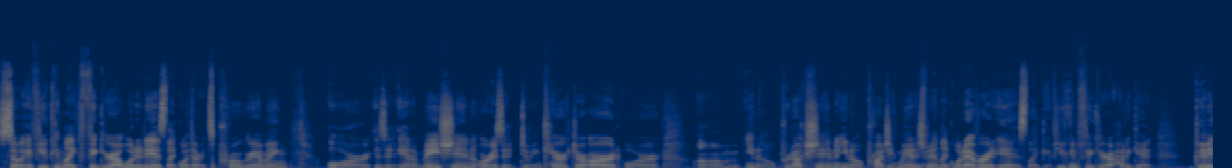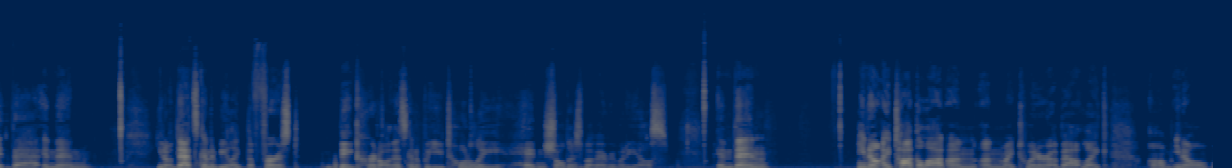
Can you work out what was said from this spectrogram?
So if you can like figure out what it is like whether it's programming or is it animation or is it doing character art or um, you know production you know project management like whatever it is like if you can figure out how to get good at that and then you know that's going to be like the first big hurdle that's going to put you totally head and shoulders above everybody else. And then you know, I talk a lot on on my Twitter about like, um, you know,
